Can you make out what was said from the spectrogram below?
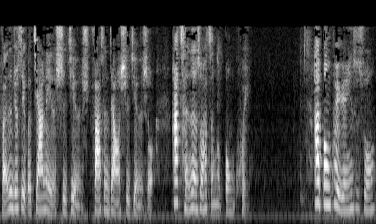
反正就是有个家内的事件发生这样的事件的时候，他承认说他整个崩溃。他崩溃原因是说，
